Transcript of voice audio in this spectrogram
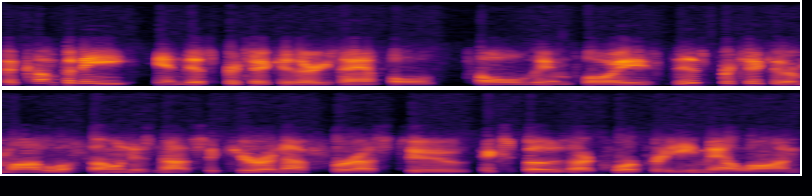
the company in this particular example told the employees this particular model of phone is not secure enough for us to expose our corporate email on,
